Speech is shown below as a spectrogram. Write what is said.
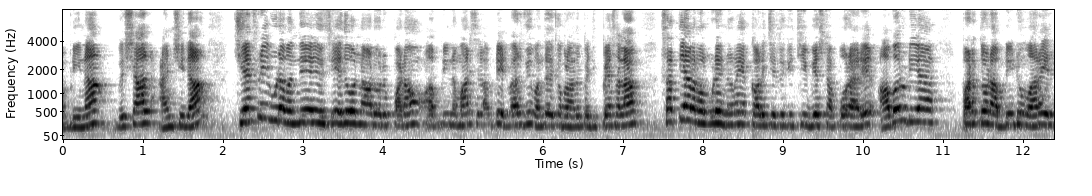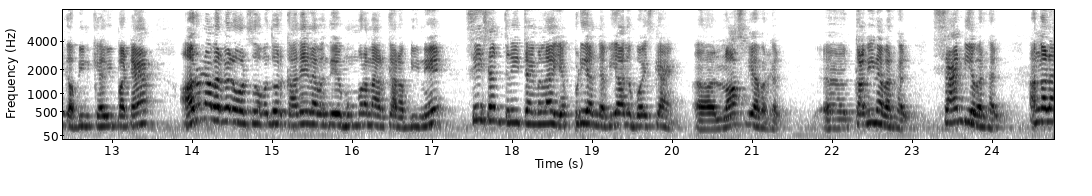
அப்படின்னா விஷால் அன்ஷிதா ஜெஃப்ரி கூட வந்து சேது ஒரு நாடு ஒரு படம் அப்படின்ற மாதிரி சில அப்டேட் வருது. வந்ததுக்கு அப்புறம் அதை பத்தி பேசலாம். சத்யா அவர்கள் கூட நிறைய காலேஜுக்கு சீஃப் கெஸ்டா போறாரு. அவருடைய படத்தோட அப்டேட்டும் வர இருக்கு அப்படின்னு கேள்விப்பட்டேன். அருண் அவர்கள் ஆல்சோ வந்து ஒரு கதையில வந்து மும்முரமா இருக்கார் அப்படின்னு. சீசன் த்ரீ டைம்ல எப்படி அந்த வியாத பாய்ஸ் கேங் லாஸ்ட்லி அவர்கள் கவின் அவர்கள் சாண்டி அவர்கள் அங்கால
